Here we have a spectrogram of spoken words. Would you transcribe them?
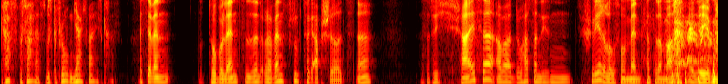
Krass, was war das? Du bist geflogen? Ja, ich weiß, krass. Wisst ihr, wenn so Turbulenzen sind oder wenn ein Flugzeug abstürzt, ne? Das ist natürlich scheiße, aber du hast dann diesen schwerelosen Moment, kannst du dann mal erleben.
